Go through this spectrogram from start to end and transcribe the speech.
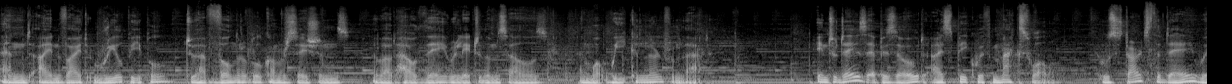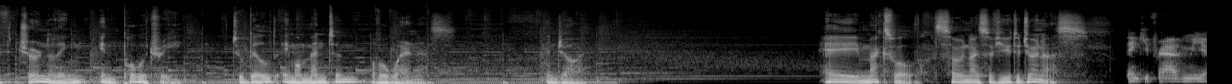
and I invite real people to have vulnerable conversations about how they relate to themselves and what we can learn from that. In today's episode, I speak with Maxwell, who starts the day with journaling in poetry to build a momentum of awareness. Enjoy. Hey, Maxwell, so nice of you to join us. Thank you for having me.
